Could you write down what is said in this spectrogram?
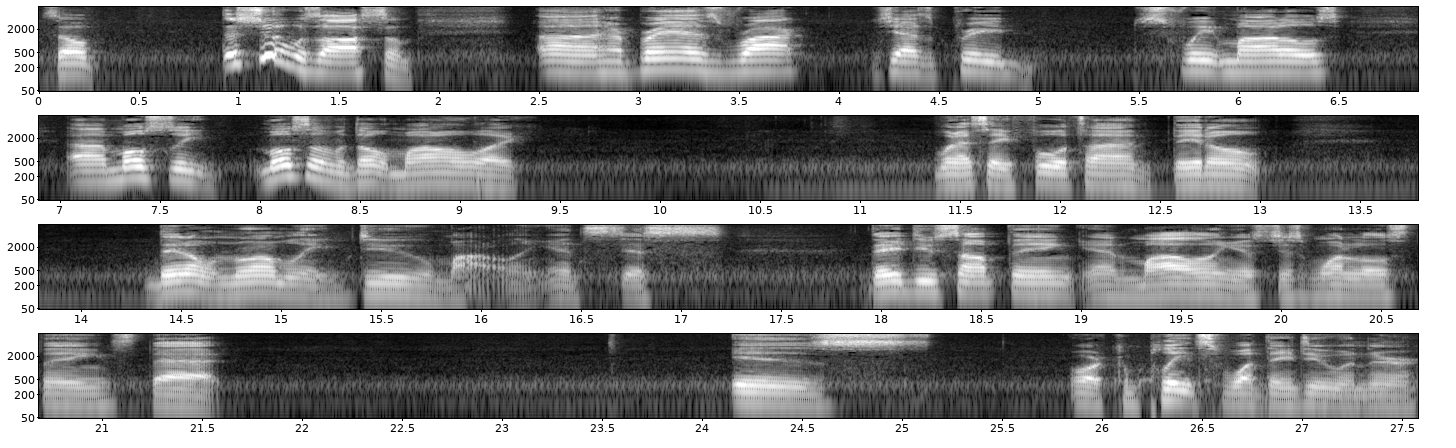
So the show was awesome. Uh, her brands rock. She has a pretty sweet models. Uh, mostly, most of them don't model like. When I say full time, they don't. They don't normally do modeling. It's just they do something, and modeling is just one of those things that is or completes what they do in their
